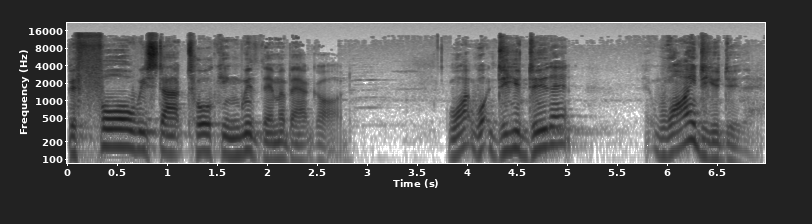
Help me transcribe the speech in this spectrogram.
before we start talking with them about God? Why, what, do you do that? Why do you do that?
